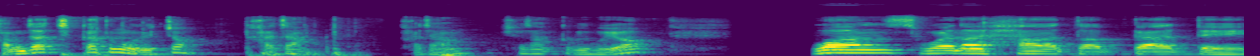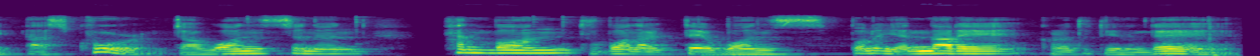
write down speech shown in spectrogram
감자칩 같은 거겠죠? 가장, 가장 최상급이고요. Once when I had a bad day at school. 자, once는 한 번, 두 번 할 때 once 또는 옛날에 그런 뜻도 있는데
